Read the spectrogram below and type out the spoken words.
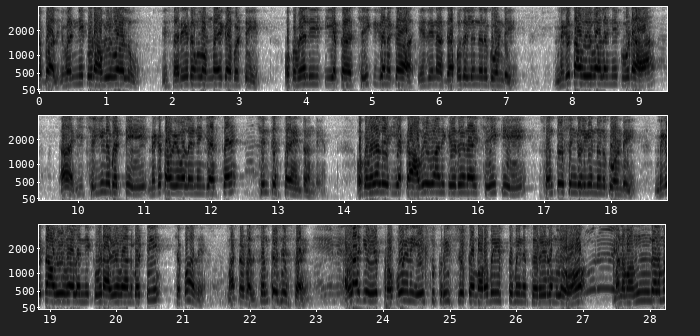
చెప్పాలి. ఇవన్నీ కూడా అవయవాలు ఈ శరీరంలో ఉన్నాయి కాబట్టి ఒకవేళ ఈ- యొక్క చెయ్యికి గనక ఏదైనా దెబ్బ తగిలిందనుకోండి మిగతా అవయవాలన్నీ కూడా ఈ చెయ్యిని బట్టి మిగతా అవయవాలన్నీ ఏం చేస్తాయి? చింతిస్తాయంటండి. ఒకవేళ ఈ యొక్క అవయవానికి ఏదైనా ఈ చెయ్యికి సంతోషం కలిగింది అనుకోండి మిగతా అవయవాలన్నీ కూడా అవయవాన్ని బట్టి చెప్పాలి మాట్లాడాలి. సంతోషిస్తాయి. అలాగే ప్రభు అయిన యేసు క్రీస్తు యొక్క మరమయుక్తమైన శరీరంలో మనం అందరము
